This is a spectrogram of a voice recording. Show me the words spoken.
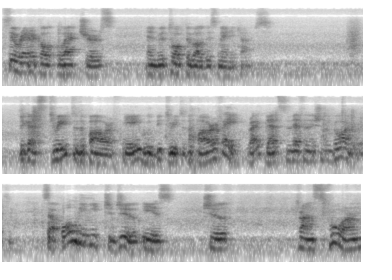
theoretical lectures, and we talked about this many times. Because 3 to the power of a would be 3 to the power of a, right? That's the definition of the logarithm. So all we need to do is to transform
